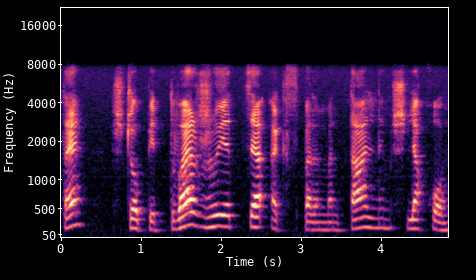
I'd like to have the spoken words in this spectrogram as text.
те, що підтверджується експериментальним шляхом.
